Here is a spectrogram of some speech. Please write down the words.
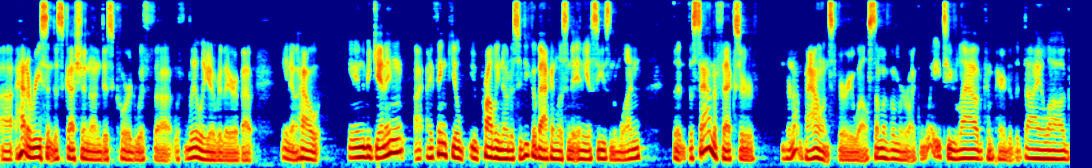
uh, I had a recent discussion on Discord with uh, with Lily over there about you know how in the beginning, I, I think you'll you'll probably notice if you go back and listen to any of season one, the the sound effects are they're not balanced very well. Some of them are like way too loud compared to the dialogue.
